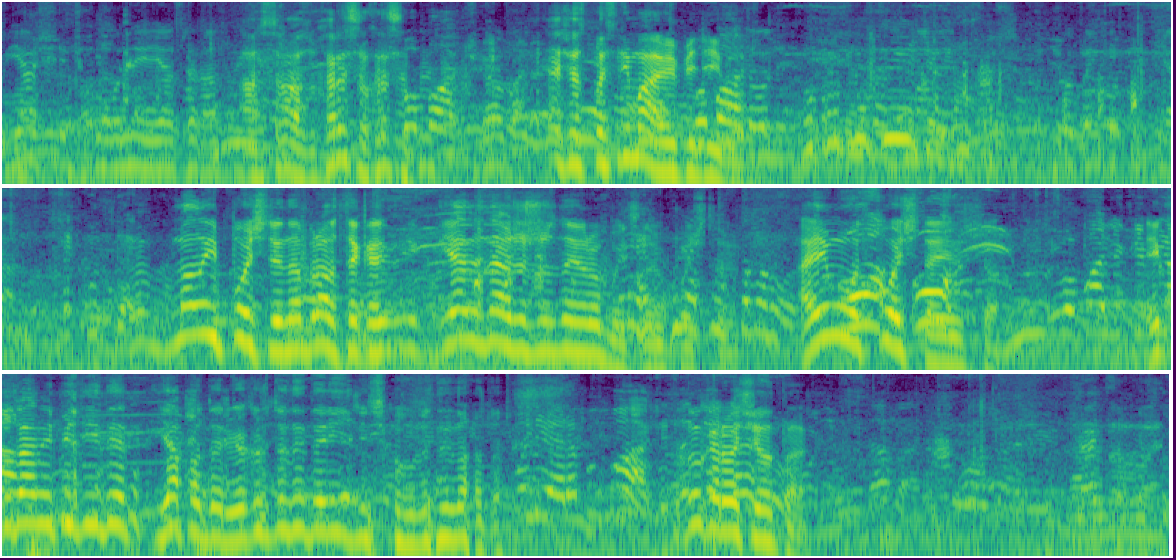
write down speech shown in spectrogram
в ящичку, вони я зразу. А, сразу, хорошо, хорошо. Я сейчас поснимаю и підійду. Малий почти набрав, це ка- я не знаю вже, що з нею робити, з тою почтою. А йому от почта і все. І куди не підійде, я подарю. Я кажу, ти не даріть нічого, вже не треба. Ну, коротше, отак. Давайте.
